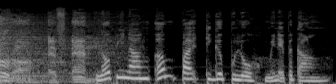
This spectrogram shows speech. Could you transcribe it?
Era FM. Pulau Pinang 4.30 minit petang.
